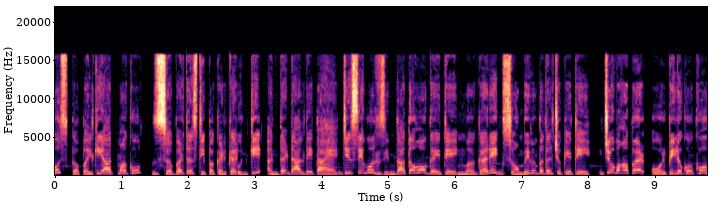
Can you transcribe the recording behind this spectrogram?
उस कपल की आत्मा को ज़बरदस्ती पकड़कर उनके अंदर डाल देता है, जिससे वो ज़िंदा तो हो गए थे, मगर एक जोम्बी में बदल चुके थे, जो वहाँ पर और भी लोगों को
